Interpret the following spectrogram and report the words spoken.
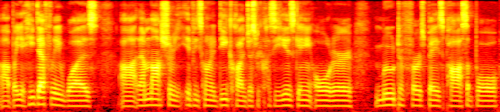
uh, but yeah, he definitely was. Uh, and I'm not sure if he's going to decline just because he is getting older, move to first base possible.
